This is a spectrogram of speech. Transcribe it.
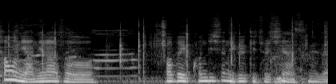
타운이 아니라서 밥의 컨디션이 그렇게 좋지 않습니다.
